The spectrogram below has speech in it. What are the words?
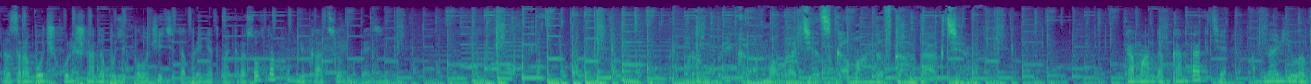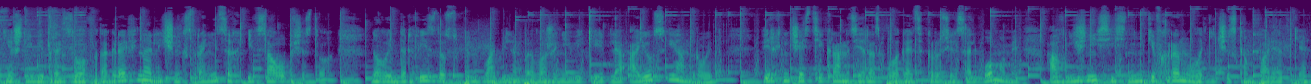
Разработчику лишь надо будет получить одобрение от Microsoft на публикацию в магазине. Рубрика «Молодец, команда ВКонтакте». Команда ВКонтакте обновила внешний вид раздела фотографий на личных страницах и в сообществах. Новый интерфейс доступен в мобильном приложении Wiki для iOS и Android. В верхней части экрана теперь располагается карусель с альбомами, а в нижней все снимки в хронологическом порядке.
